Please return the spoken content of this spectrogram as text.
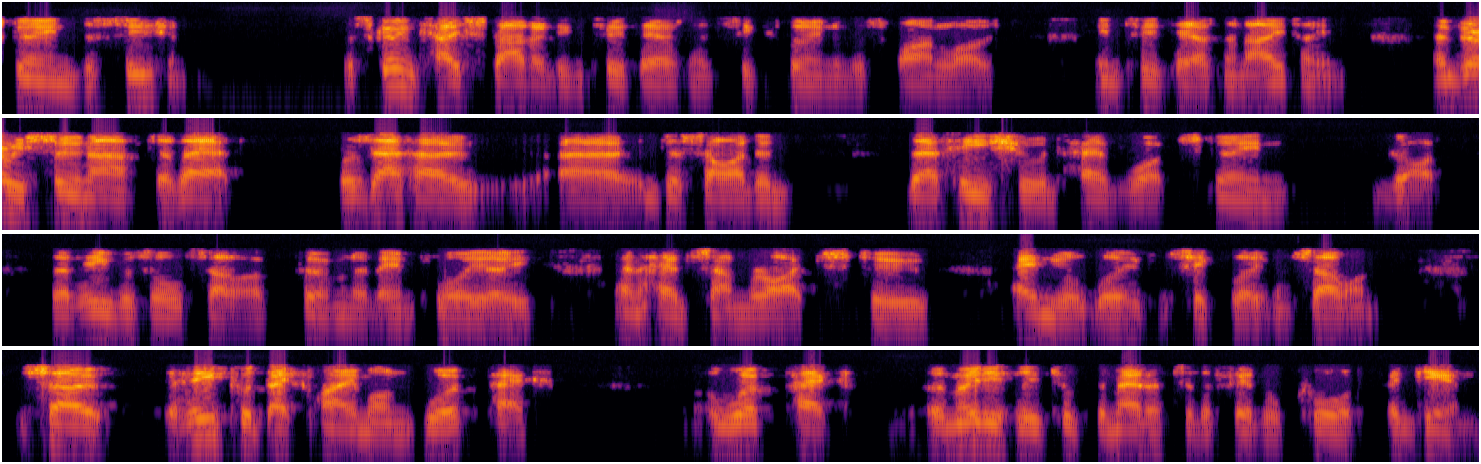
Skene decision, the Skene case started in 2016 and was finalised in 2018. And very soon after that, Rossato uh, decided that he should have what Skene got, that he was also a permanent employee and had some rights to annual leave, sick leave, and so on. So he put that claim on WorkPac. WorkPac immediately took the matter to the federal court again.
